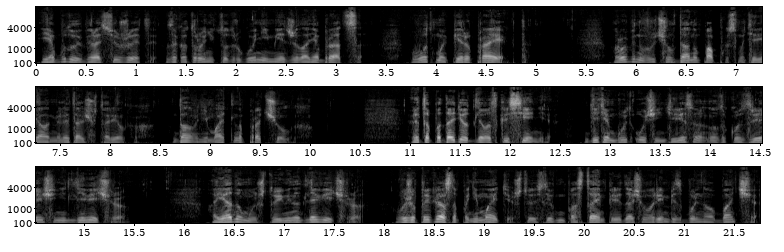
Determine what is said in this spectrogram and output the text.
«Я буду выбирать сюжеты, за которые никто другой не имеет желания браться. Вот мой первый проект». Робин вручил Дану папку с материалами о летающих тарелках. Дан внимательно прочел их. «Это подойдет для воскресенья. Детям будет очень интересно, но такое зрелище не для вечера. А я думаю, что именно для вечера. Вы же прекрасно понимаете, что если мы поставим передачу во время бейсбольного матча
